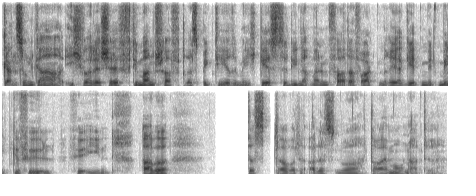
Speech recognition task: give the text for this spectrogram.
Ganz und gar, ich war der Chef, die Mannschaft respektierte mich, Gäste, die nach meinem Vater fragten, reagierten mit Mitgefühl für ihn, aber das dauerte alles nur drei Monate.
